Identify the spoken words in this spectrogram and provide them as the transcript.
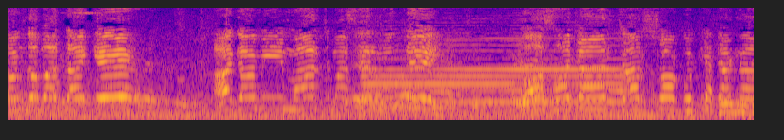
বন্দ্যোপাধ্যায়কে আগামী মার্চ মাসের মধ্যে দশ হাজার চারশো কোটি টাকা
